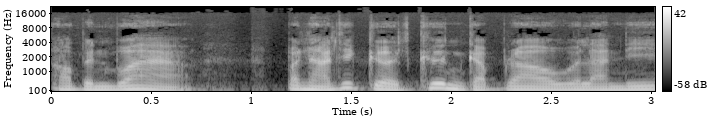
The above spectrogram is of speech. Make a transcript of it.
เอาเป็นว่า ปัญหาที่เกิดขึ้นกับเราเวลานี้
